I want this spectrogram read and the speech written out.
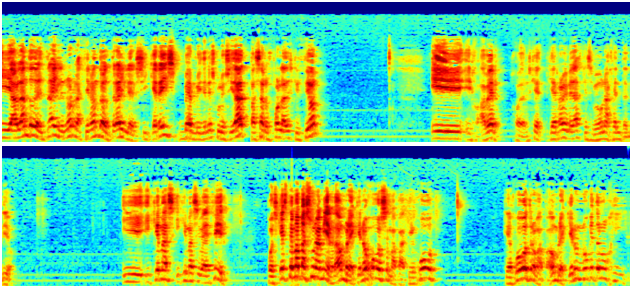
y hablando del tráiler, ¿no? Reaccionando al tráiler. Si queréis verlo y tenéis curiosidad, pasaros por la descripción. Y, a ver, joder, es que qué rabia me da que se me una gente, tío. Y, qué más, ¿Y qué más iba a decir? Pues que este mapa es una mierda, hombre, que no juego ese mapa, que juego... Que juego otro mapa, hombre, quiero un Nuketon un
